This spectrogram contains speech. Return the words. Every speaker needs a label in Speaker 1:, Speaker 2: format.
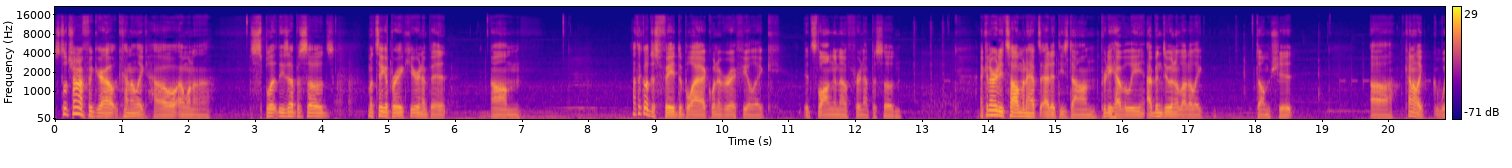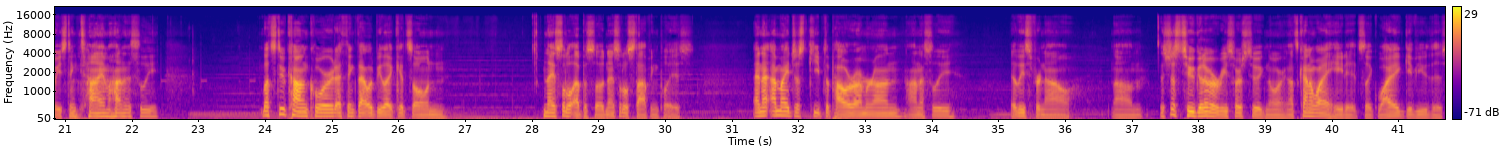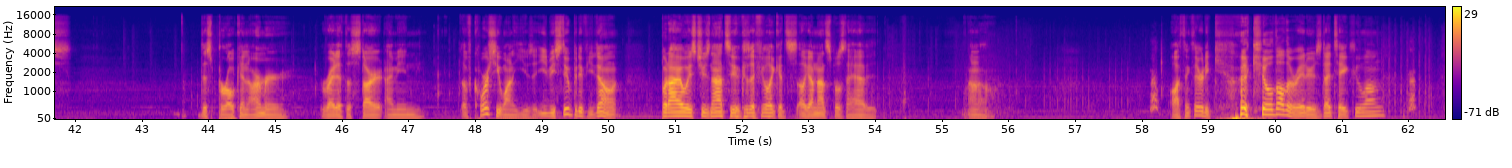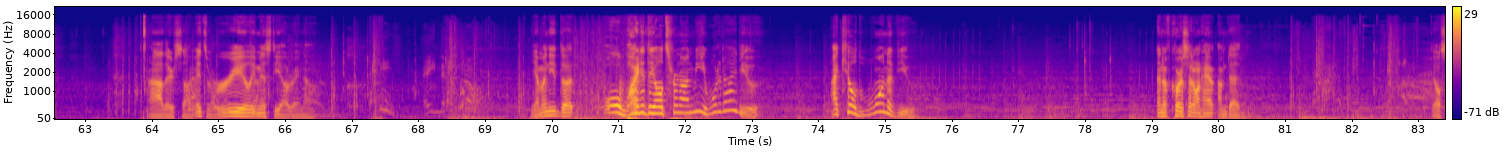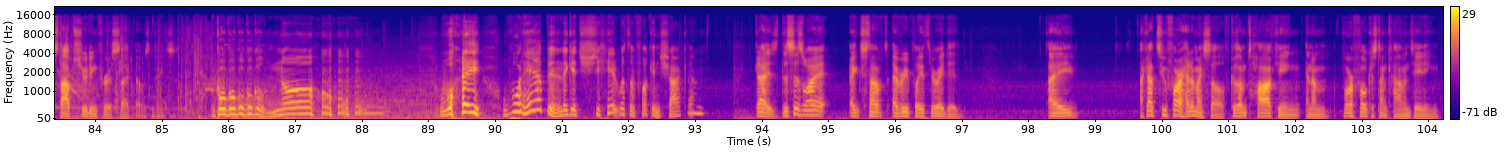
Speaker 1: Still trying to figure out kind of like how I want to split these episodes. I'm going to take a break here in a bit. Um, I think I'll just fade to black whenever I feel like it's long enough for an episode. I can already tell I'm going to have to edit these down pretty heavily. I've been doing a lot of like dumb shit. Uh, kind of like wasting time, honestly. Let's do Concord. I think that would be like its own nice little episode, nice little stopping place. And I, I might just keep the power armor on, honestly. At least for now. Um, it's just too good of a resource to ignore. That's kind of why I hate it. It's like, why give you this this broken armor right at the start? I mean, of course you want to use it. You'd be stupid if you don't. But I always choose not to because I feel like it's like I'm not supposed to have it. I don't know. Oh, I think they already killed all the raiders. Did I take too long? Ah, there's some. It's really misty out right now. Yeah, I'm gonna need the... Oh, why did they all turn on me? What did I do? I killed one of you. And of course I don't have... I'm dead. They all stopped shooting for a sec. That was nice. Go, go, go, go, go. No. Why? What happened? Did I get hit with a fucking shotgun? Guys, this is why I stopped every playthrough I did. I I got too far ahead of myself because I'm talking and I'm more focused on commentating.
